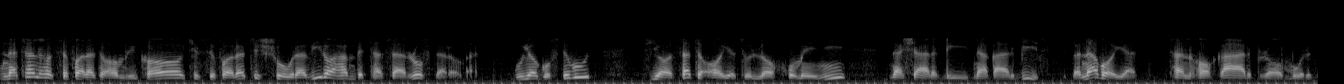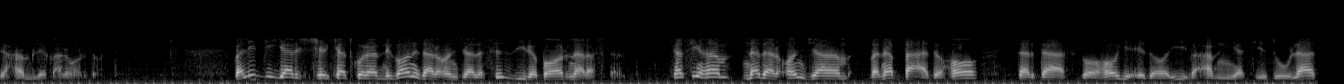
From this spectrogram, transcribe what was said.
نه تنها سفارت آمریکا که سفارت شوروی را هم به تصرف درآورد. گویا گفته بود سیاست آیت الله خمینی نه شرقی نه غربی است و نباید تنها غرب را مورد حمله قرار داد. ولی دیگر شرکت کنندگان در آن جلسه زیر بار نرفتند. کسی هم نه در آن جمع و نه بعدها در دستگاه های اداری و امنیتی دولت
